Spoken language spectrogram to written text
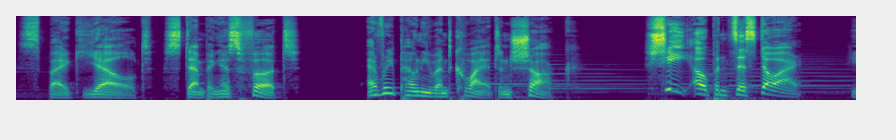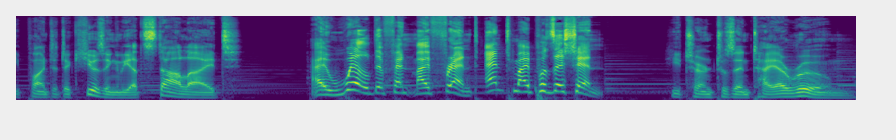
Spike yelled, stamping his foot. Every pony went quiet in shock. She opened this door. He pointed accusingly at Starlight. I will defend my friend and my position. He turned to the entire room.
